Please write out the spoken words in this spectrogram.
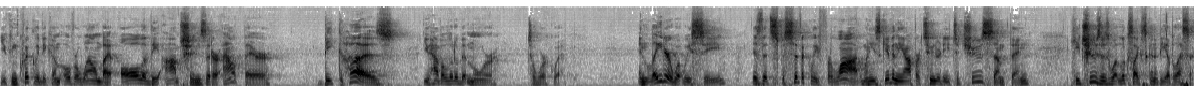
you can quickly become overwhelmed by all of the options that are out there because you have a little bit more to work with. And later, what we see is that specifically for Lot, when he's given the opportunity to choose something, he chooses what looks like it's going to be a blessing.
